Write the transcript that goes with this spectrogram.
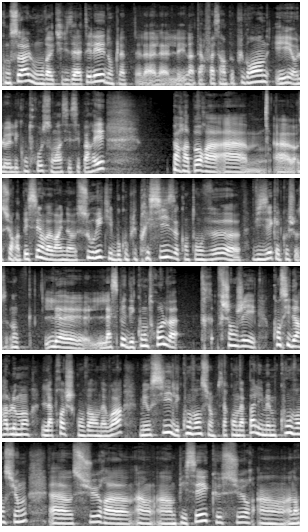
console où on va utiliser la télé. Donc l'interface est un peu plus grande et les contrôles sont assez séparés par rapport à, sur un PC, on va avoir une souris qui est beaucoup plus précise quand on veut viser quelque chose. Donc l'aspect des contrôles va changer considérablement l'approche qu'on va en avoir, mais aussi les conventions. C'est-à-dire qu'on n'a pas les mêmes conventions euh, sur euh, un, PC que sur un,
